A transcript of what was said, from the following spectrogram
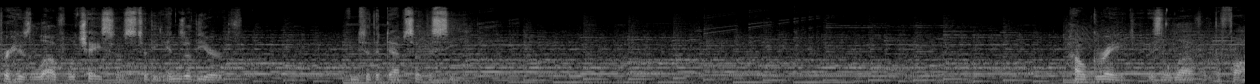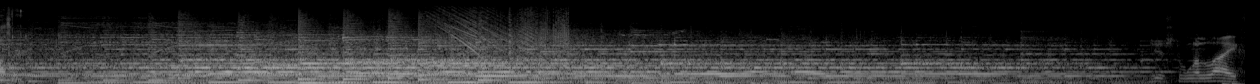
For His love will chase us to the ends of the earth, into the depths of the sea. How great is the love of the Father! Just one life.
